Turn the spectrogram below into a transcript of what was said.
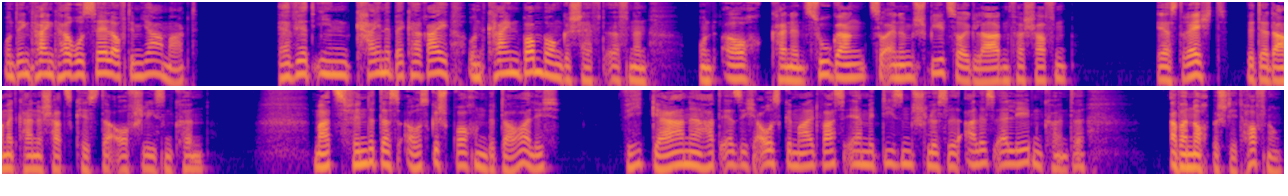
und in kein Karussell auf dem Jahrmarkt. Er wird ihnen keine Bäckerei und kein Bonbongeschäft öffnen und auch keinen Zugang zu einem Spielzeugladen verschaffen. Erst recht wird er damit keine Schatzkiste aufschließen können. Mats findet das ausgesprochen bedauerlich. Wie gerne hat er sich ausgemalt, was er mit diesem Schlüssel alles erleben könnte. Aber noch besteht Hoffnung.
